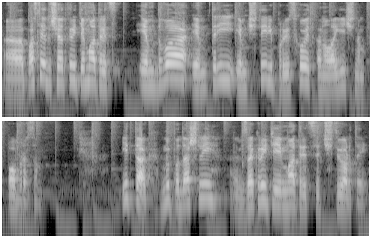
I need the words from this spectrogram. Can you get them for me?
Э, последующее открытие матриц М2, М3, М4 происходит аналогичным образом. Итак, мы подошли к закрытию матрицы 4.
